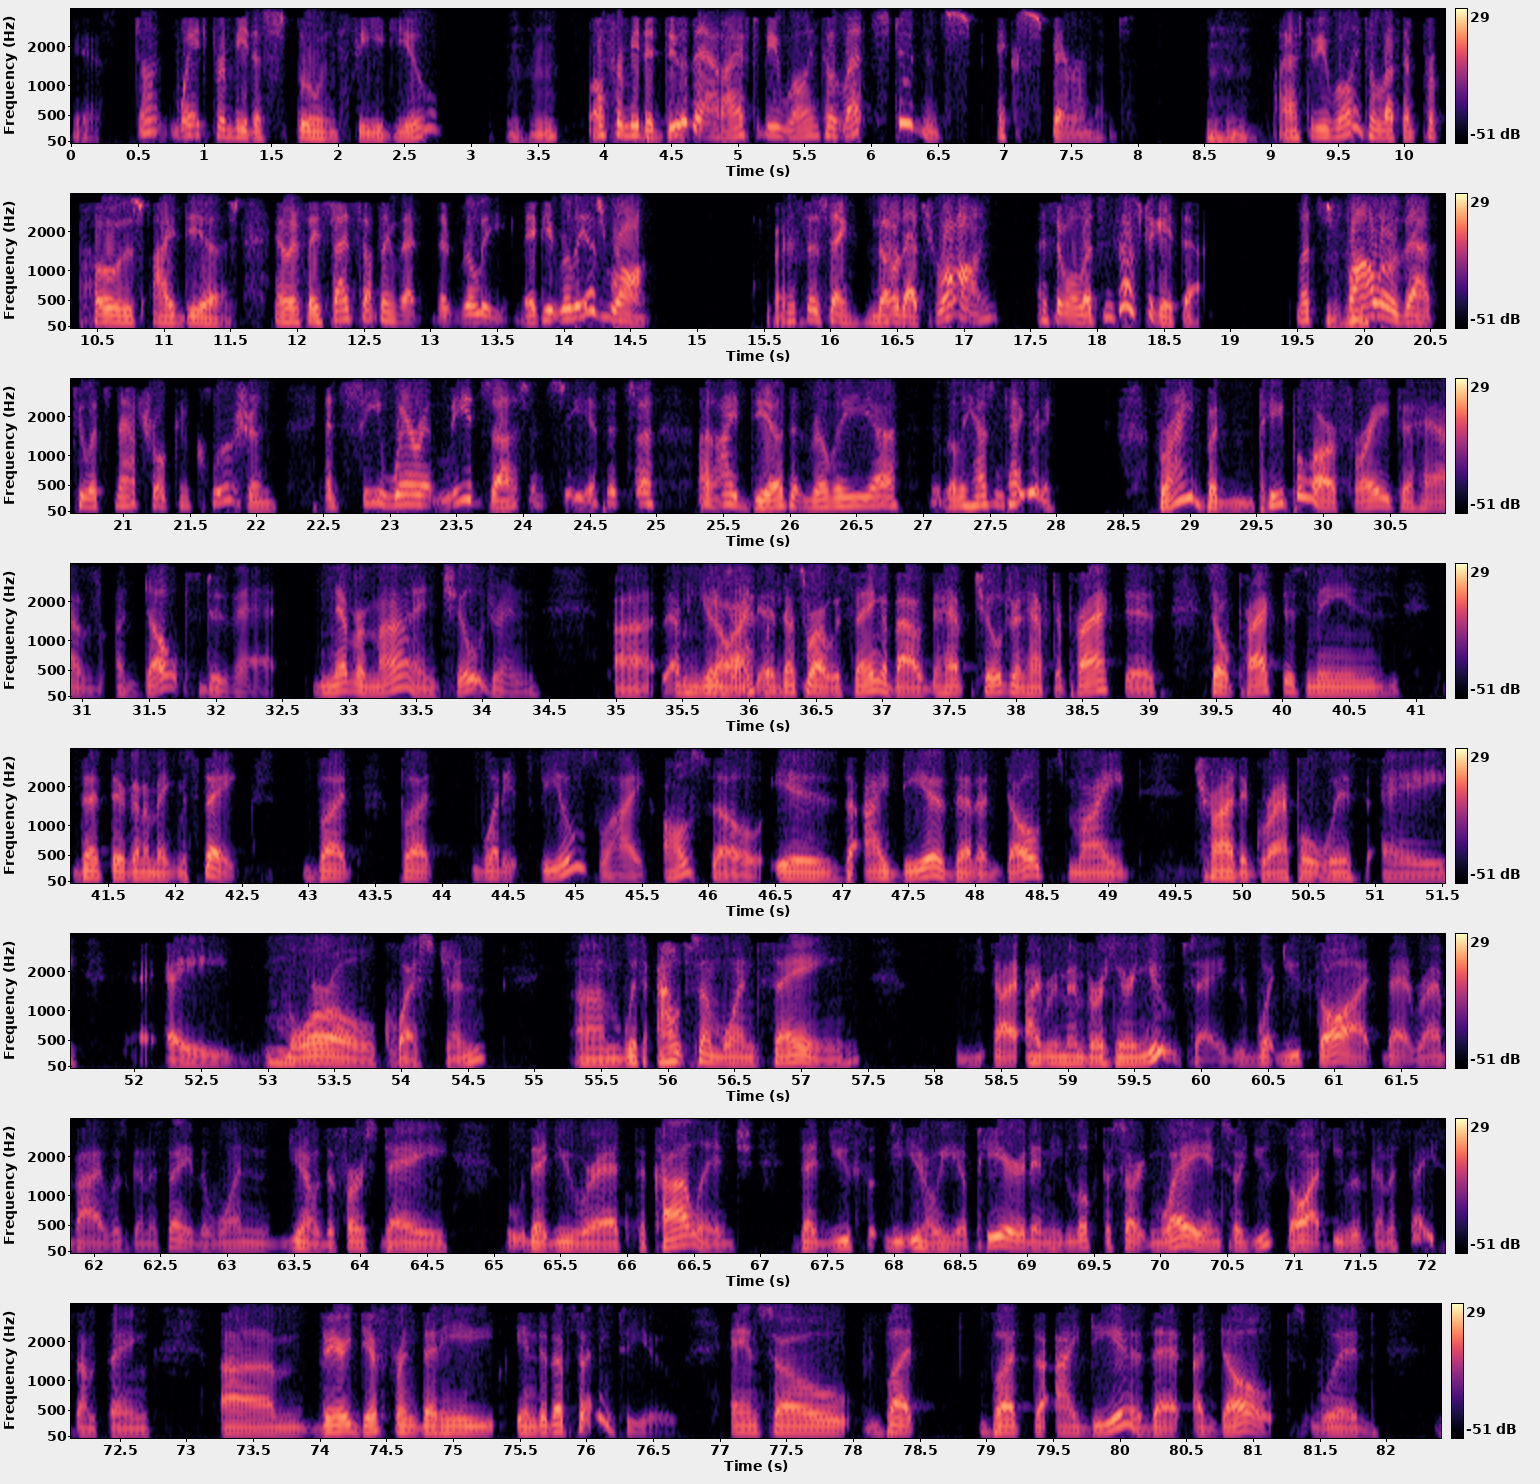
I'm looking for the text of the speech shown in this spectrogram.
Yes. Don't wait for me to spoon feed you. Mm-hmm. Well, for me to do that, I have to be willing to let students experiment. Mm-hmm. I have to be willing to let them propose ideas. And if they cite something that, that really, maybe it really is wrong, but instead of saying, no, that's wrong, I say, well, let's investigate that. Let's mm-hmm. follow that to its natural conclusion and see where it leads us and see if it's a, an idea that really, uh, that really has integrity. Right, but people are afraid to have adults do that. Never mind children. Uh, I mean, you know, exactly. I, that's what I was saying about have children have to practice. So practice means that they're going to make mistakes, but but what it feels like also is the idea that adults might try to grapple with a a moral question um, without someone saying. I, I remember hearing you say what you thought that rabbi was going to say. The one, you know, the first day that you were at the college that you th- you know he appeared and he looked a certain way and so you thought he was going to say something um very different that he ended up saying to you and so but but the idea that adults would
